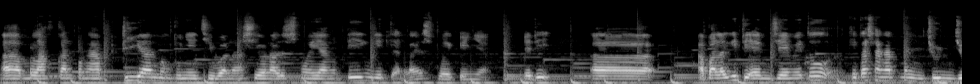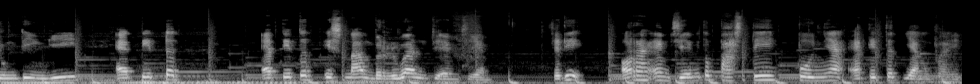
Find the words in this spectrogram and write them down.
uh, melakukan pengabdian mempunyai jiwa nasionalisme yang tinggi dan lain sebagainya. Jadi uh, apalagi di MGM itu kita sangat menjunjung tinggi attitude. Attitude is number one di MGM jadi orang MGM itu pasti punya attitude yang baik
